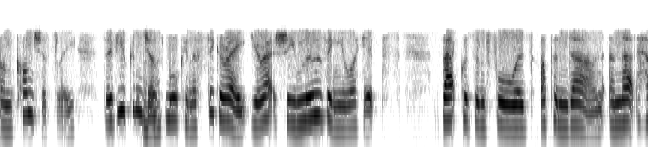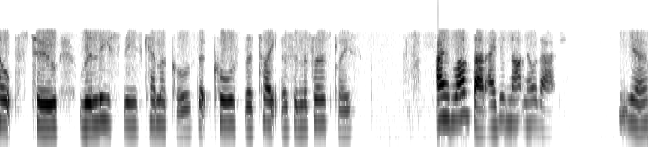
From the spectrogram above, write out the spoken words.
unconsciously. So if you can mm-hmm. just walk in a figure eight, you're actually moving your hips backwards and forwards, up and down, and that helps to release these chemicals that cause the tightness in the first place. I love that. I did not know that. Yeah.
